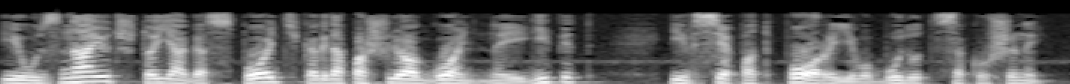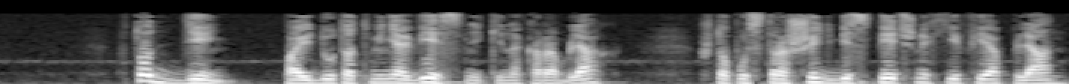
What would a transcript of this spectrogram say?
и узнают, что я Господь, когда пошлю огонь на Египет, и все подпоры его будут сокрушены. В тот день пойдут от меня вестники на кораблях, чтоб устрашить беспечных ефиоплян,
